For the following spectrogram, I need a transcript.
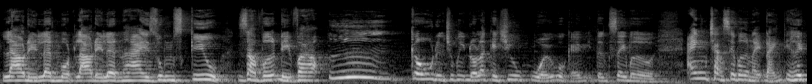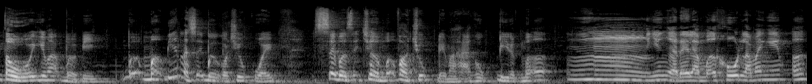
lao đến lần một lao đến lần hai dùng skill giả vờ để vào. Ừ, câu được cho mình đó là cái chiêu cuối của cái vị tướng Saber. Anh chàng Saber này đánh thì hơi tàu anh em ạ bởi vì mỡ biết là Saber có chiêu cuối. Saber sẽ chờ mỡ vào trụ để mà hạ gục đi được mỡ. Uhm, nhưng ở đây là mỡ khôn lắm anh em. Ơ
